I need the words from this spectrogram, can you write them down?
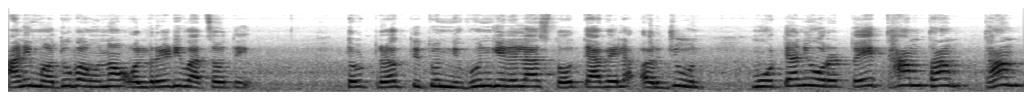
आणि मधुभाऊंना ऑलरेडी वाचवते. तो ट्रक तिथून निघून गेलेला असतो. त्यावेळेला अर्जुन मोठ्याने ओरडतो ए थांब थांब थांब.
